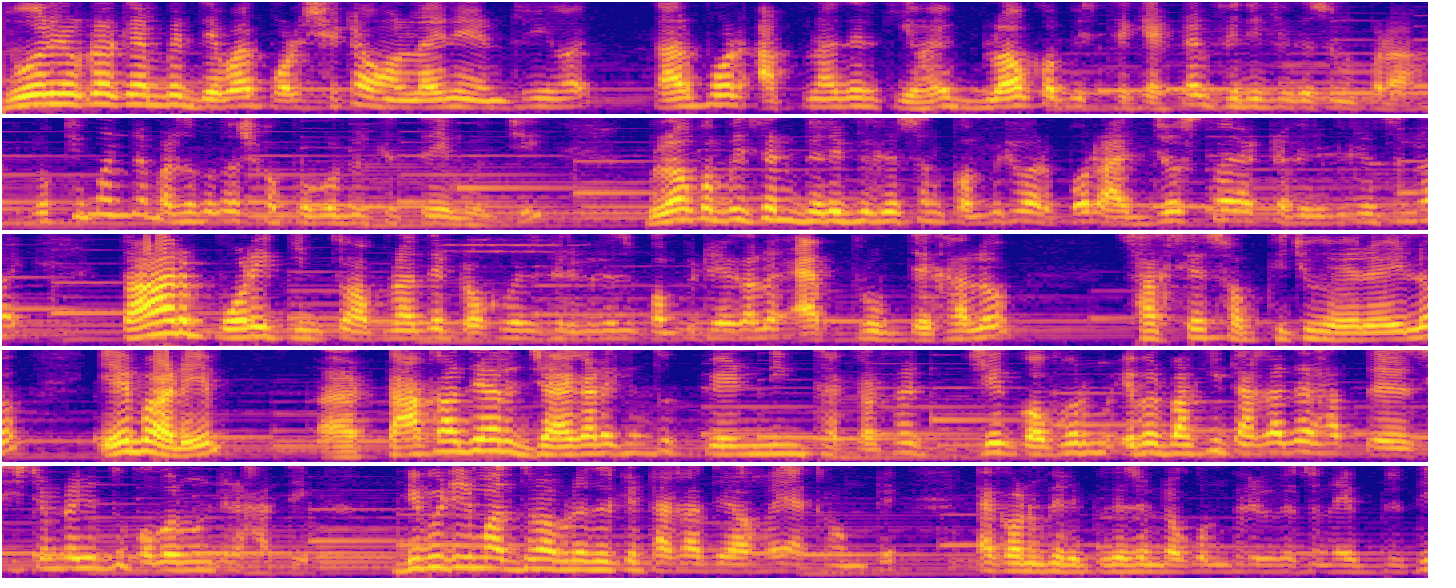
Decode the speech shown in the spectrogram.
দুয়ারে সরকার ক্যাম্পে দেওয়ার পর সেটা অনলাইনে এন্ট্রি হয়। তারপর আপনাদের কি হয়? ব্লক অফিস থেকে একটা ভেরিফিকেশন করা হয়। লক্ষ্মী ভান্ডার বার্ধক্যতা সব প্রকল্পের ক্ষেত্রেই বলছি। ব্লক অফিসের ভেরিফিকেশন কমপ্লিট হওয়ার পর রাজ্য স্তরের একটা ভেরিফিকেশন হয়। তারপরে কিন্তু আপনাদের ডকুমেন্টস ভেরিফিকেশন কমপ্লিট হয়ে গেল অ্যাপ্রুভ দেখাল সাকসেস সব কিছু হয়ে রইল। এবারে টাকা দেওয়ার জায়গাটা কিন্তু পেন্ডিং থাকে। অর্থাৎ যে গভর্নমেন্ট এবার বাকি টাকা দেওয়ার হাতে সিস্টেমটা কিন্তু গভর্নমেন্টের হাতে। ডিবিটির মাধ্যমে আপনাদেরকে টাকা দেওয়া হয় অ্যাকাউন্টে account verification document verification everything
